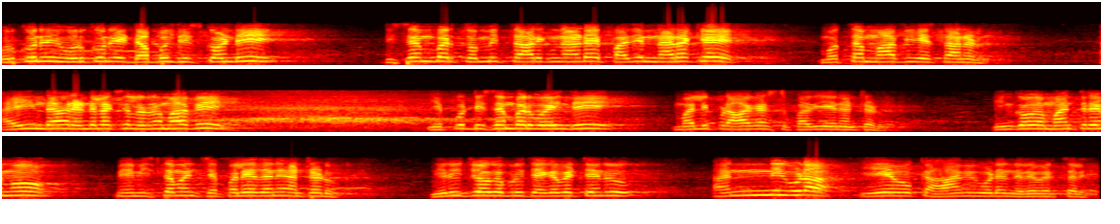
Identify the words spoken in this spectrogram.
ఉరుకుని ఉరుకుని డబ్బులు తీసుకోండి. డిసెంబర్ తొమ్మిది తారీఖు నాడే పదిన్నరకే మొత్తం మాఫీ చేస్తానడు అయిందా? రెండు లక్షల రుణమాఫీ? ఎప్పుడు డిసెంబర్ పోయింది? మళ్ళీ ఇప్పుడు ఆగస్టు పదిహేను అంటాడు. ఇంకొక మంత్రి ఏమో మేము ఇస్తామని చెప్పలేదని అంటాడు. నిరుద్యోగ భృతి ఎగబెట్టినరు అన్నీ కూడా ఏ ఒక్క హామీ కూడా నెరవేర్చలేదు.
